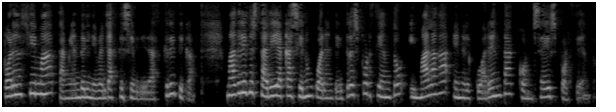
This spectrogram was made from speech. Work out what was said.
por encima también del nivel de accesibilidad crítica. Madrid estaría casi en un 43% y Málaga en el 40,6%.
